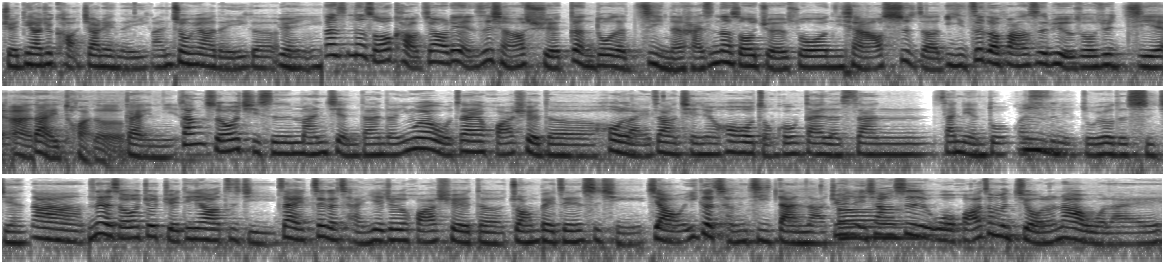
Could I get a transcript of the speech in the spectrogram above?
决定要去考教练的一个蛮重要的一个原因。但是那时候考教练是想要学更多的技能，还是那时候觉得说你想要试着以这个方式，譬如说去接案带团的概念？当时候其实蛮简单的，因为我在滑雪的后来这样前前后后总共待了三三年多。快四年左右的时间，那那时候就决定要自己在这个产业，就是滑雪的装备这件事情，缴一个成绩单啦，就有点像是我滑这么久了，那我来。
